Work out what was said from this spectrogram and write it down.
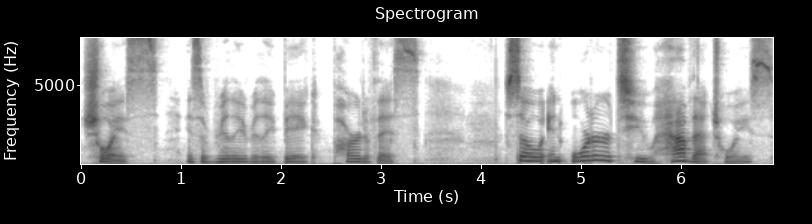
Choice is a really, really big part of this. So, in order to have that choice,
